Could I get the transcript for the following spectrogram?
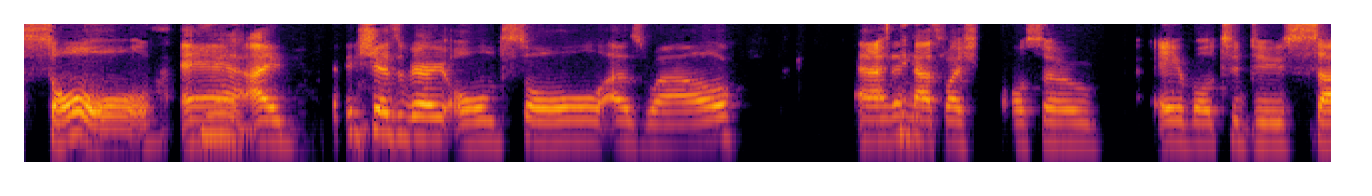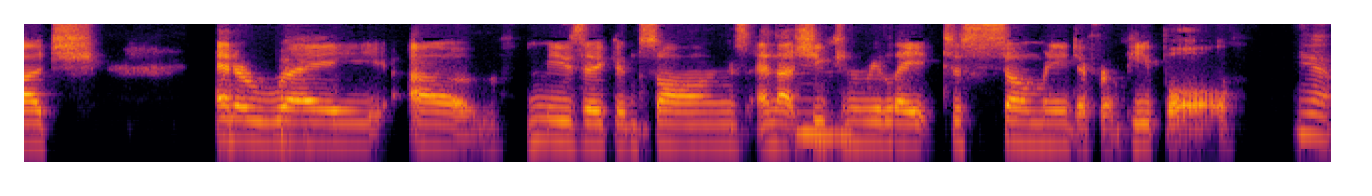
soul, and Yeah. I, I think she has a very old soul as well, and I think Yeah. that's why she's also able to do such an array of music and songs, and that she Mhm. can relate to so many different people. yeah.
